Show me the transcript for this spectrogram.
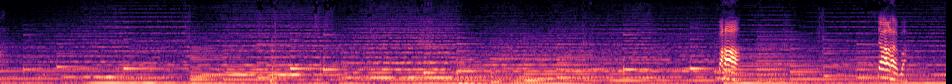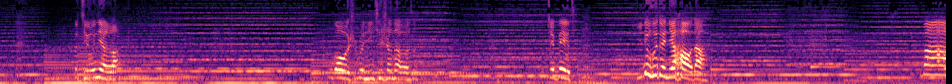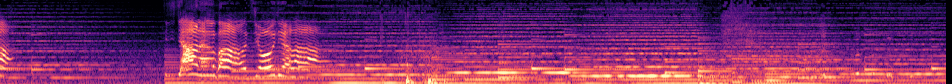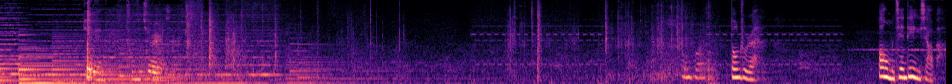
妈，下来吧，我求您了。不管我是不是您亲生的儿子，这辈子一定会对你好的。妈，你下来吧，我求你了。主任，帮我们鉴定一下吧。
